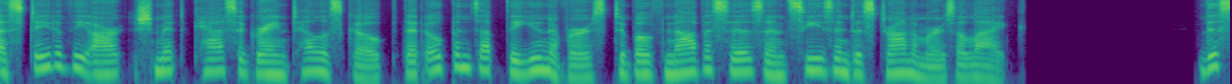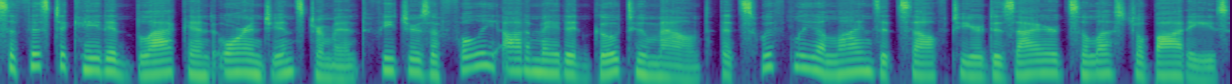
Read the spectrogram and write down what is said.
a state-of-the-art Schmidt-Cassegrain telescope that opens up the universe to both novices and seasoned astronomers alike. This sophisticated black and orange instrument features a fully automated go-to mount that swiftly aligns itself to your desired celestial bodies,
